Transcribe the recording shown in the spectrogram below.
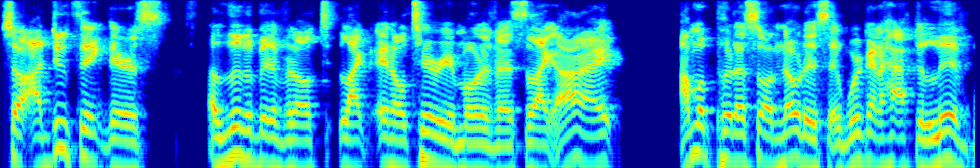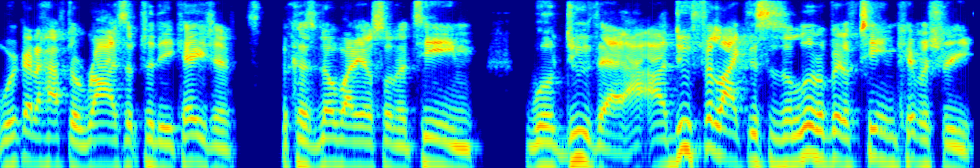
So I do think there's a little bit of an like an ulterior motive as to like, all right, I'm gonna put us on notice, and we're gonna have to live. We're gonna have to rise up to the occasion because nobody else on the team will do that. I, I do feel like this is a little bit of team chemistry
